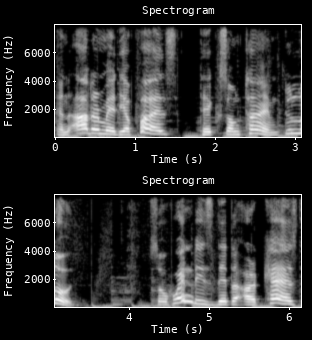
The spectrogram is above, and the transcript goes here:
and other media files take some time to load. So when these data are cached,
